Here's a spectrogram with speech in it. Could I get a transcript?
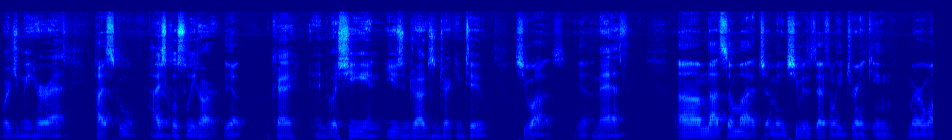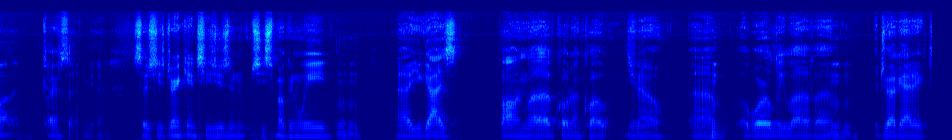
Where'd you meet her at? High school. High Yep. school sweetheart. Yep, Okay. And was she in using drugs and drinking too? she was. Yeah. Meth? Um, not so much. I mean, she was definitely drinking marijuana. Okay. same, yeah. So she's drinking, she's using, she's smoking weed. hmm Uh, you guys fall in love, quote unquote, you know, um, a worldly love, a, hmm a drug addict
